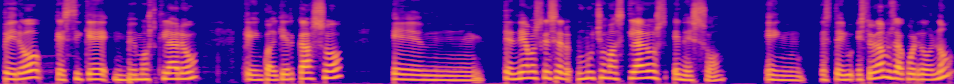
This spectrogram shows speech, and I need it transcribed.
pero que sí que vemos claro que en cualquier caso em, tendríamos que ser mucho más claros en eso. En, estuviéramos de acuerdo o no,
